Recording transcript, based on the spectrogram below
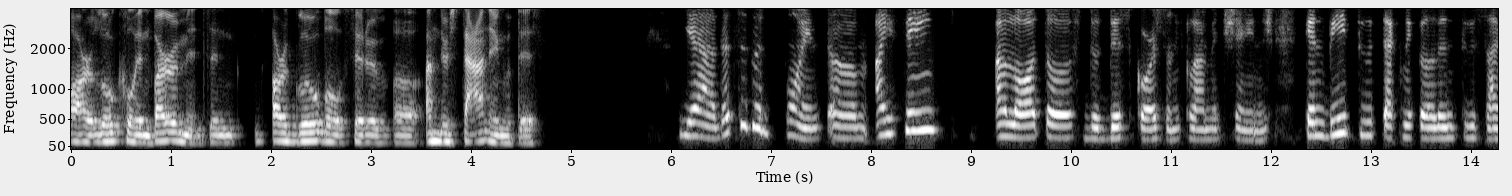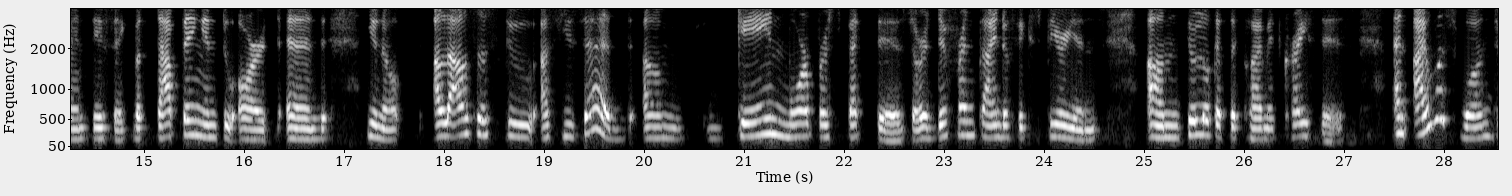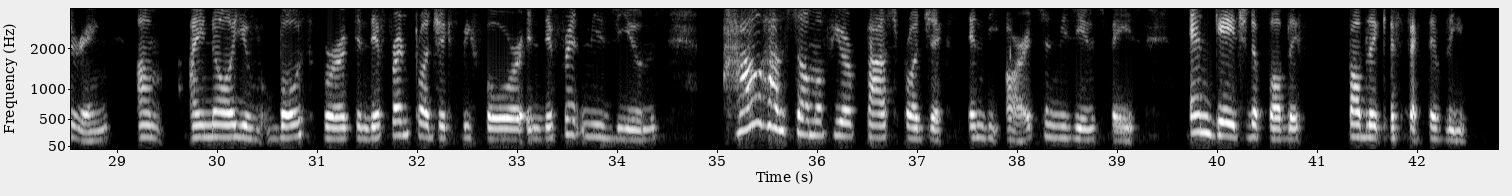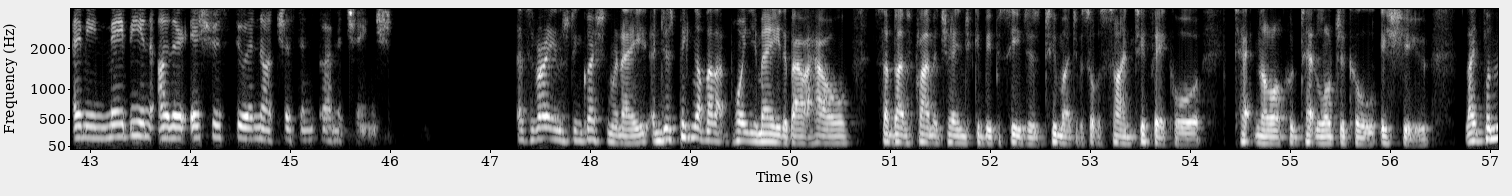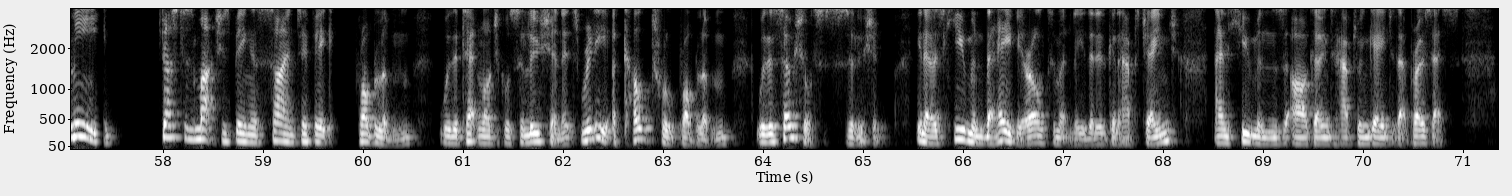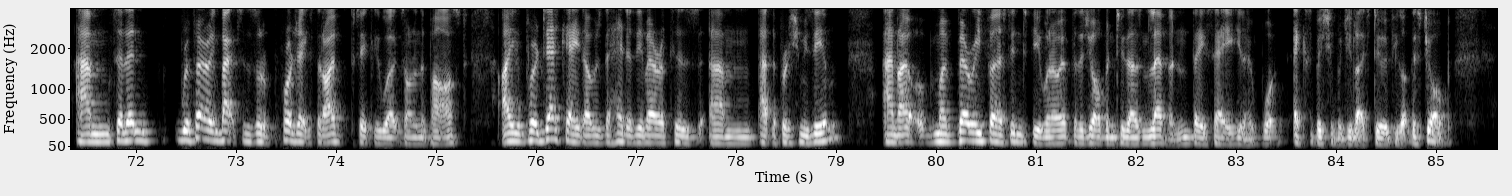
our local environments and our global sort of uh, understanding of this Yeah, that's a good point. Um, I think a lot of the discourse on climate change can be too technical and too scientific, but tapping into art and, you know, allows us to, as you said, um, gain more perspectives or a different kind of experience um, to look at the climate crisis. And I was wondering, um, I know you've both worked in different projects before in different museums. How have some of your past projects in the arts and museum space engaged the public public effectively? I mean, maybe in other issues too, and not just in climate change. That's a very interesting question, Renee. And just picking up on that point you made about how sometimes climate change can be perceived as too much of a sort of scientific or technological technological issue. Like for me, just as much as being a scientific problem with a technological solution, it's really a cultural problem with a social solution. You know, it's human behavior ultimately that is going to have to change, and humans are going to have to engage with that process. Um, so then referring back to the sort of projects that I've particularly worked on in the past, I for a decade I was the head of the Americas um, at the British Museum, and I my very first interview when I went for the job in 2011, they say, you know, what exhibition would you like to do if you got this job?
